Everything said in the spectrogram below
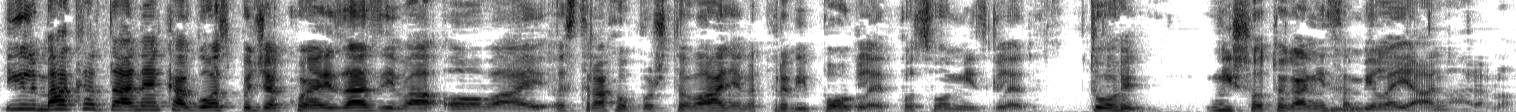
ili makar ta neka gospođa koja izaziva ovaj strahopoštovanje na prvi pogled po svom izgledu. To ništa od toga nisam bila ja naravno.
